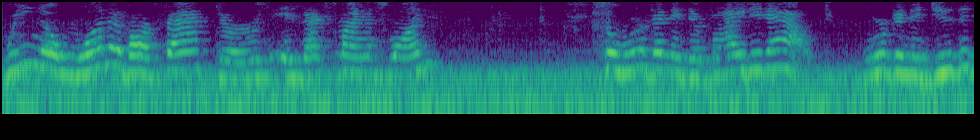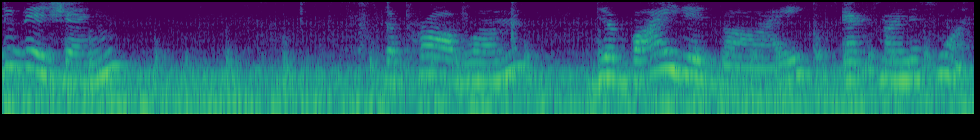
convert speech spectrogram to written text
We know one of our factors is x minus one. So we're gonna divide it out. We're gonna do the division, the problem, divided by x minus one.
